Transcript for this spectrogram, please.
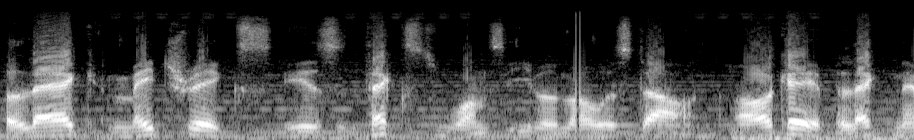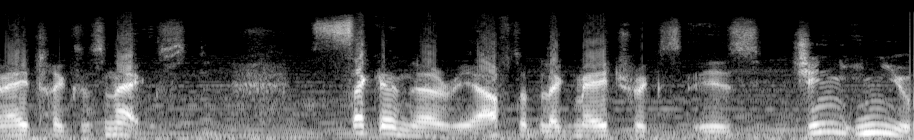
Black Matrix is next once Evil Mo is down. Okay, Black Matrix is next. Secondary after Black Matrix is Jin Inu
